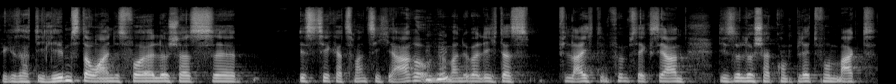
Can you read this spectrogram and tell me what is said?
wie gesagt, die Lebensdauer eines Feuerlöschers äh, ist circa 20 Jahre. Und mhm. wenn man überlegt, dass vielleicht in fünf, sechs Jahren diese Löscher komplett vom Markt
